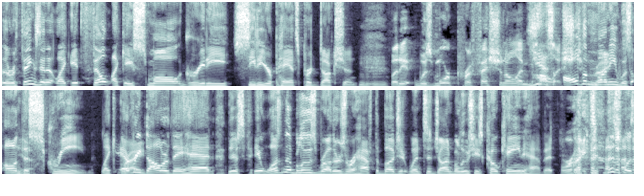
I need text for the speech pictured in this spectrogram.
there were things in it like it felt like a small, gritty, seat of your pants production. Mm-hmm. But it was more professional and Yes, polished. all the money was on the screen. Like every Right. dollar they had, there's it wasn't the Blues Brothers where half the budget went to John Belushi's cocaine habit. Right. this was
